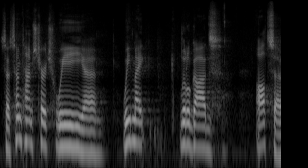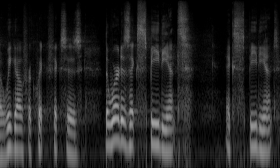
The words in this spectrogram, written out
so sometimes, church, we uh, we make little gods. Also, we go for quick fixes. The word is expedient. Expedient.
